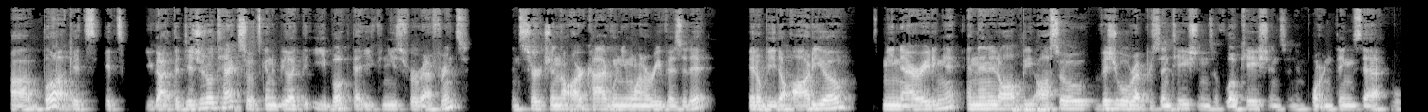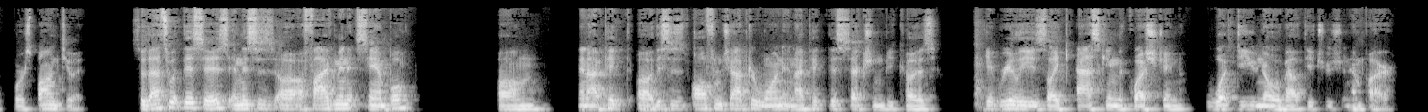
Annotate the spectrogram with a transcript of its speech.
uh, book. It's, it's, you got the digital text. So it's going to be like the ebook that you can use for reference and search in the archive when you want to revisit it. It'll be the audio, me narrating it, and then it'll be also visual representations of locations and important things that will correspond to it. So that's what this is, and this is a five minute sample. Um, and I picked uh, this is all from chapter one, and I picked this section because it really is like asking the question, "What do you know about the Etruscan Empire?"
